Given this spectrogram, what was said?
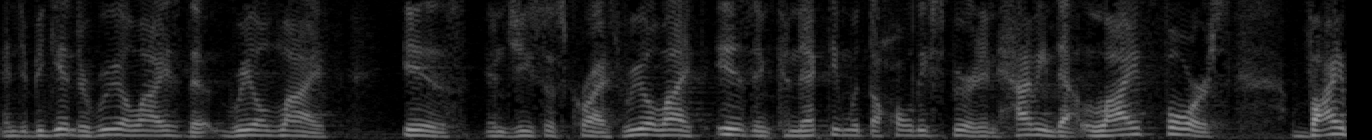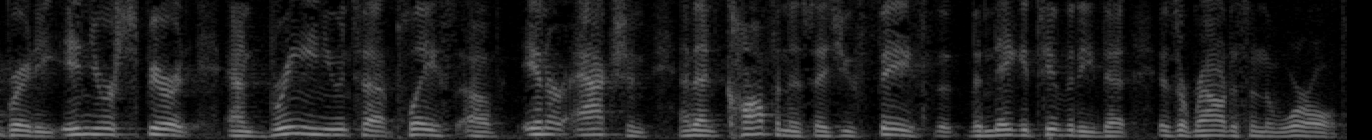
and you begin to realize that real life is in Jesus Christ. Real life is in connecting with the Holy Spirit and having that life force vibrating in your spirit and bringing you into that place of interaction and then confidence as you face the, the negativity that is around us in the world.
